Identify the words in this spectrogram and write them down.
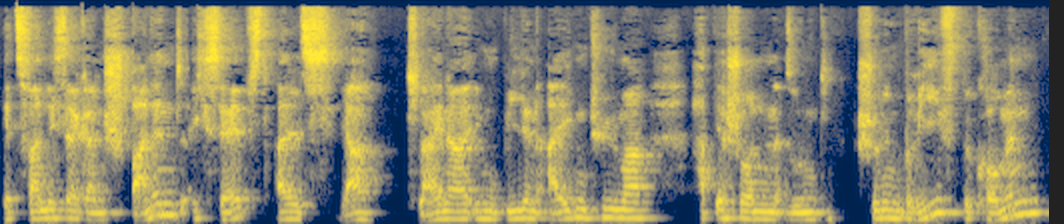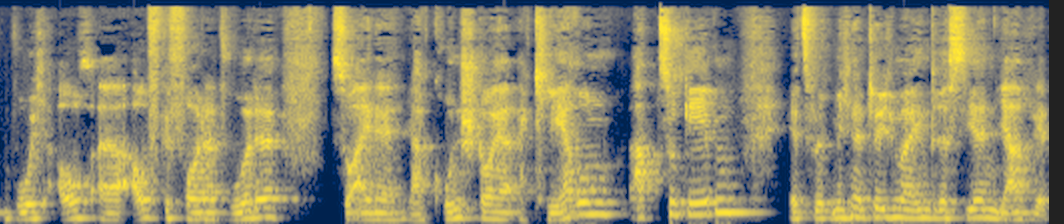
Jetzt fand ich es ja ganz spannend. Ich selbst als ja kleiner Immobilieneigentümer habe ja schon so einen schönen Brief bekommen, wo ich auch äh, aufgefordert wurde, so eine ja, Grundsteuererklärung abzugeben. Jetzt würde mich natürlich mal interessieren, ja, wer,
